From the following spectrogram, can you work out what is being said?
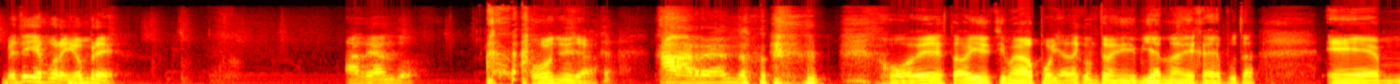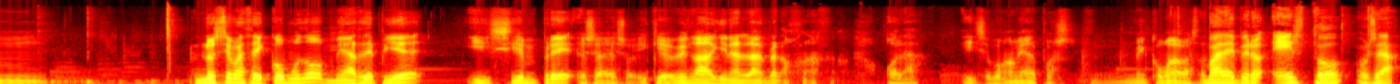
Vete ya por ahí, hombre. Arreando. Coño ya. Arreando. Joder, estaba ahí encima apoyada contra mi pierna, hija de puta. Eh, no se me hace cómodo mear de pie y siempre, o sea, eso, y que venga alguien al lado, en hola, y se ponga a mear, pues me incomoda bastante. Vale, pero esto, o sea,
